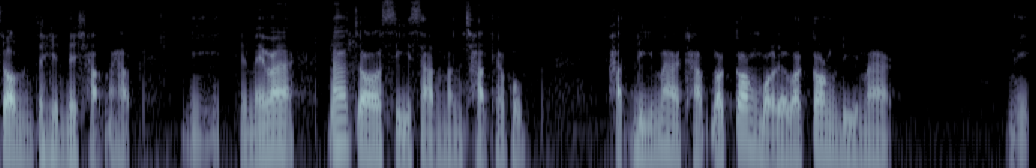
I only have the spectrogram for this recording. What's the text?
จอมันจะเห็นได้ชัดนะครับ นี่เห็นไหมว่าหน้าจอสีสันมันชัดครับผมชัดดีมากครับ แล้วกล้องบอกเลยว่ากล้องดีมาก นี่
